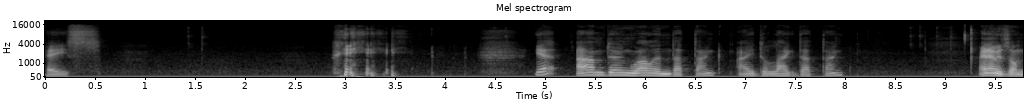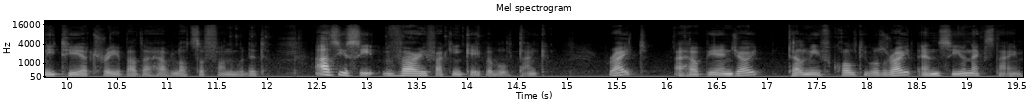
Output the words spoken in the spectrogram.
ace. yeah, I'm doing well in that tank. I do like that tank. I know it's only tier 3, but I have lots of fun with it. As you see, very fucking capable tank. Right? I hope you enjoyed. Tell me if quality was right and see you next time.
